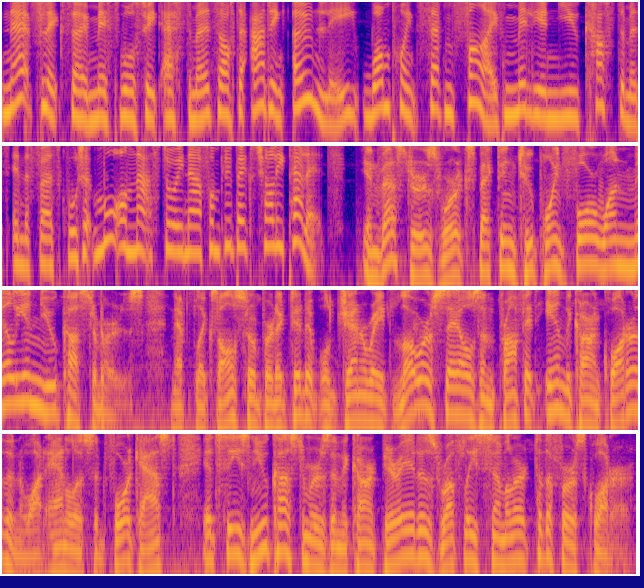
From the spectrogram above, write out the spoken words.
Netflix, though, missed Wall Street estimates after adding only 1.75 million new customers in the first quarter. More on that story now from Bloomberg's Charlie Pellet. Investors were expecting 2.41 million new customers. Netflix also predicted it will generate lower sales and profit in the current quarter than what analysts had forecast. It sees new customers in the current period as roughly similar to the first quarter.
